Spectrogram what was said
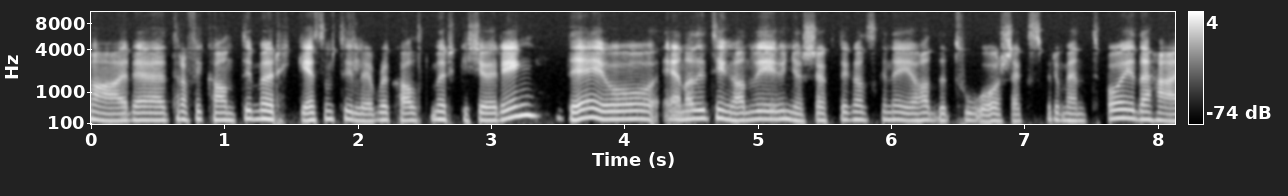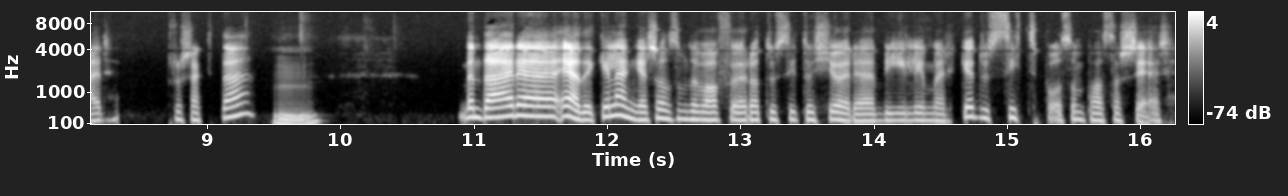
har eh, trafikant i mørke, som tidligere ble kalt mørkekjøring. Det er jo en av de tingene vi undersøkte ganske nøye og hadde to års eksperiment på i dette prosjektet. Mm. Men der eh, er det ikke lenger sånn som det var før, at du sitter og kjører bil i mørket. Du sitter på som passasjer.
